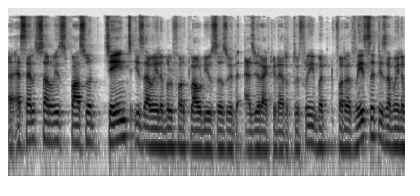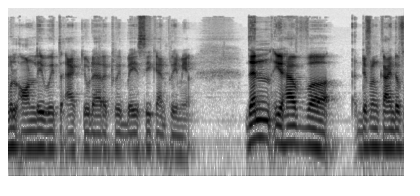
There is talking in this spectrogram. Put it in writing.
a self-service password change is available for cloud users with Azure Active Directory free, but for a reset is available only with Active Directory Basic and Premium. Then you have uh, different kind of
